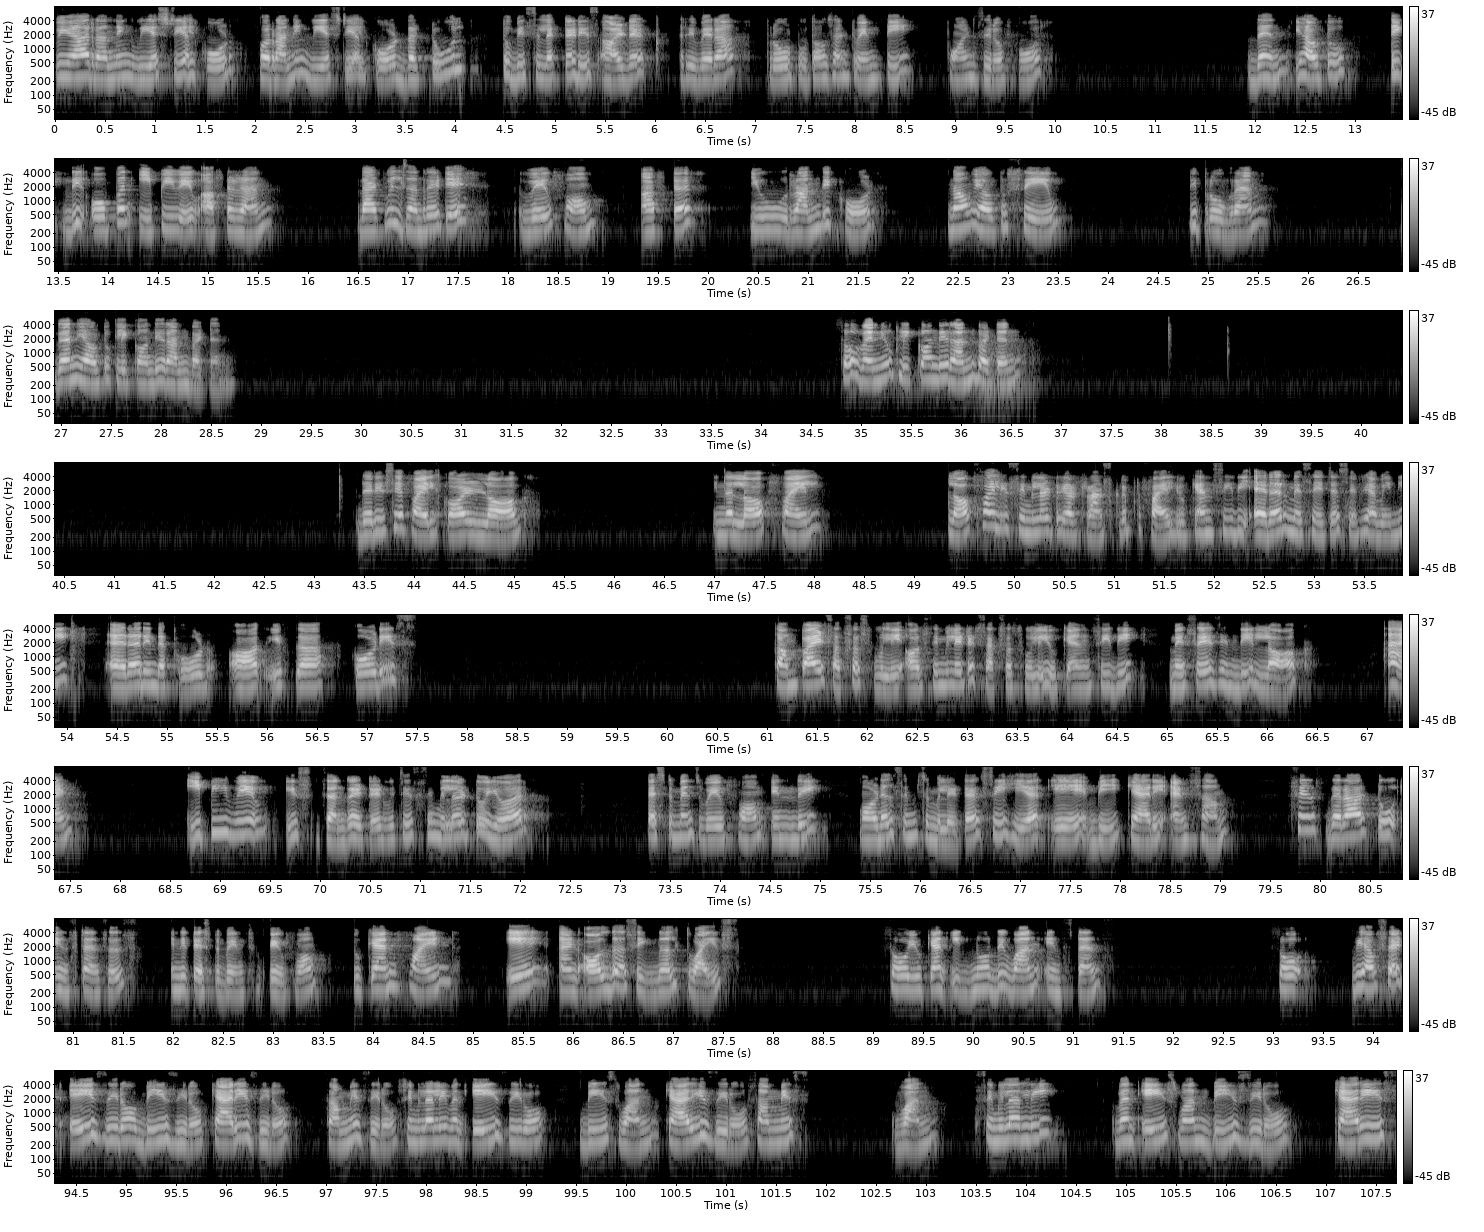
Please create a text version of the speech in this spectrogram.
We are running VHDL code. For running VHDL code, the tool to be selected is Aldec Riviera Pro 2020.04 then you have to tick the open EPWave after run that will generate a waveform after you run the code. Now you have to save the program. Then you have to click on the run button. So when you click on the run button there is a file called log in the log file log file is similar to your transcript file. You can see the error messages if you have any error in the code or if the code is compiled successfully or simulated successfully you can see the message in the log. And EPWave is generated which is similar to your test bench waveform in the ModelSim simulator see here A, B, carry and sum since there are two instances in the test bench waveform you can find A and all the signal twice so you can ignore the one instance. So we have set A is 0, B is 0, carry is 0, sum is 0. Similarly when A is 0, B is 1, carry is 0, sum is 1. Similarly when A is 1, B is 0, carry is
